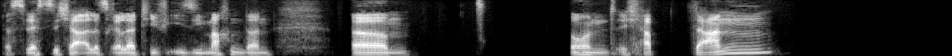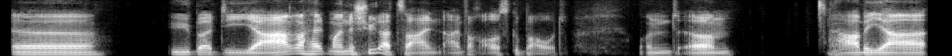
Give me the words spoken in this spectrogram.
Das lässt sich ja alles relativ easy machen dann. Ähm, und ich habe dann äh, über die Jahre halt meine Schülerzahlen einfach ausgebaut. Und ähm, habe ja,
